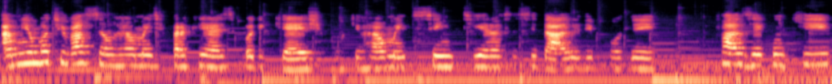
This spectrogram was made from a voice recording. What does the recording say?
a minha motivação realmente para criar esse podcast, porque eu realmente senti a necessidade de poder fazer com que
